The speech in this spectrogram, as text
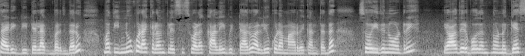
ಸೈಡಿಗೆ ಡೀಟೇಲ್ ಆಗಿ ಬರೆದಿದ್ದಾರು ಮತ್ತು ಇನ್ನೂ ಕೂಡ ಕೆಲವೊಂದು ಪ್ಲೇಸಸ್ ಒಳಗೆ ಖಾಲಿ ಬಿಟ್ಟಾರು. ಅಲ್ಲಿಯೂ ಕೂಡ ಮಾಡ್ಬೇಕಂತಂದ. ಸೊ ಇದು ನೋಡ್ರಿ ಯಾವ್ದಿರ್ಬೋದು ಅಂತ ನೋಡಿ ಗೆಸ್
